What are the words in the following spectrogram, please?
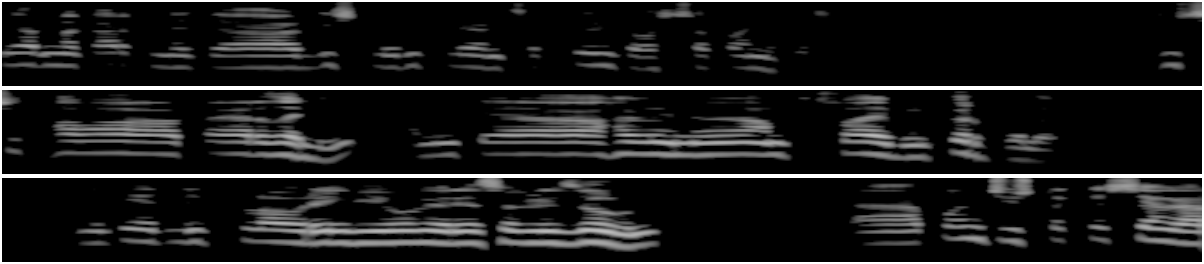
तेरणा कारखान्याच्या डिस्टलरी प्लॅन्टच्या पेंट वॉशच्या पाण्यापासून. दूषित हवा तयार झाली आणि त्या हवेनं आमचं सोयाबीन करपलं. आणि त्यातली फ्लॉवरिंग वगैरे सगळी जळून पंचवीस टक्के शेंगा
